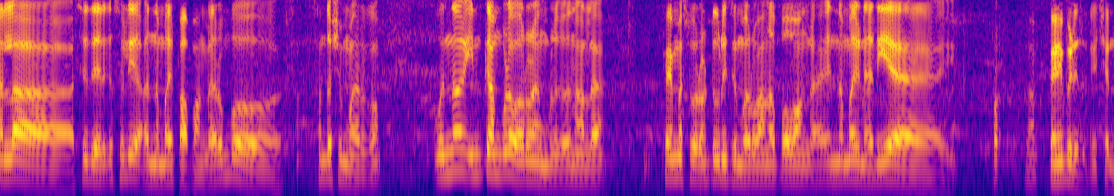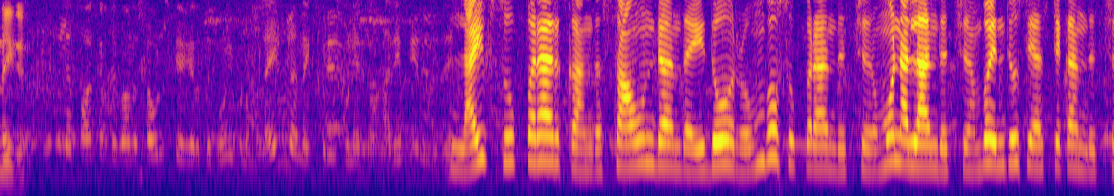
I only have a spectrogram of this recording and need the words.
நல்லா இது இருக்குது சொல்லி அந்த மாதிரி பார்ப்பாங்க. ரொம்ப சந்தோஷமாக இருக்கும். இன்னொரு இன்கம் கூட வரும் நம்மளுக்கு அதனால். ஃபேமஸ் வரும் டூரிசம் வருவாங்க போவாங்க. இந்த மாதிரி நிறைய பெனிஃபிட் இருக்குது சென்னைக்கு. பார்க்குறதுக்கும் அந்த சவுண்ட்ஸ் கேட்குறதுக்கும் இப்போ நம்ம லைவ்ல அந்த எக்ஸ்பீரியன்ஸ் பண்ணியிருக்கோம். அது எப்படி இருந்தது? லைஃப் சூப்பராக இருக்குது அந்த சவுண்டு அந்த இதுவும் ரொம்ப சூப்பராக இருந்துச்சு. ரொம்ப நல்லா இருந்துச்சு. ரொம்ப எந்தூசியாஸ்டிக்காக இருந்துச்சு.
